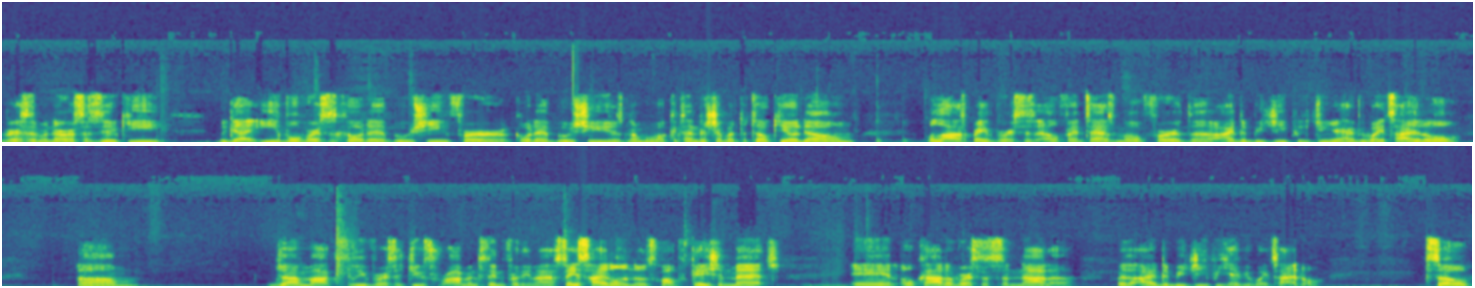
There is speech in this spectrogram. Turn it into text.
versus Minoru Suzuki. We got Evil versus Kota Ibushi for Kota Ibushi's number one contendership at the Tokyo Dome. Will Ospreay versus El Fantasmo for the IWGP Junior Heavyweight title. Um, John Moxley versus Juice Robinson for the United States title in those qualification match, and Okada versus Sanada for the IWGP Heavyweight title. So,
